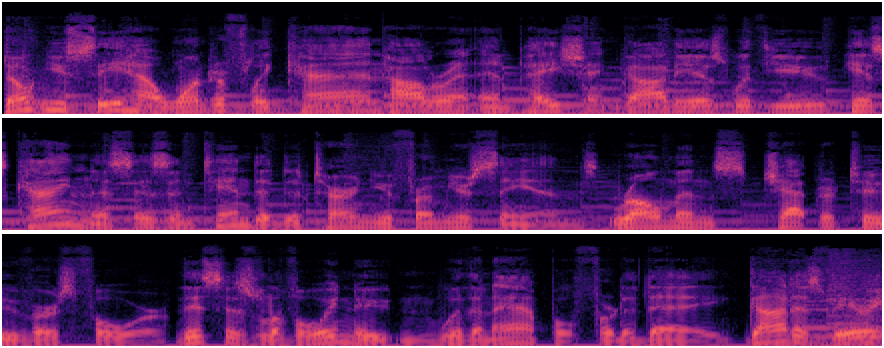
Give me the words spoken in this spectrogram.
Don't you see how wonderfully kind, tolerant, and patient God is with you? His kindness is intended to turn you from your sins. Romans chapter 2 verse 4. This is LaVoy Newton with an apple for today. God is very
